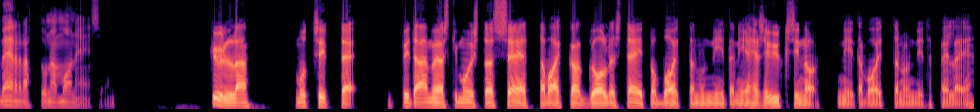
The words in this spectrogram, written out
verrattuna moneen siellä. Kyllä, mutta sitten pitää myöskin muistaa se, että vaikka Golden State on voittanut niitä, niin eihän se yksin ole niitä voittanut niitä pelejä.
